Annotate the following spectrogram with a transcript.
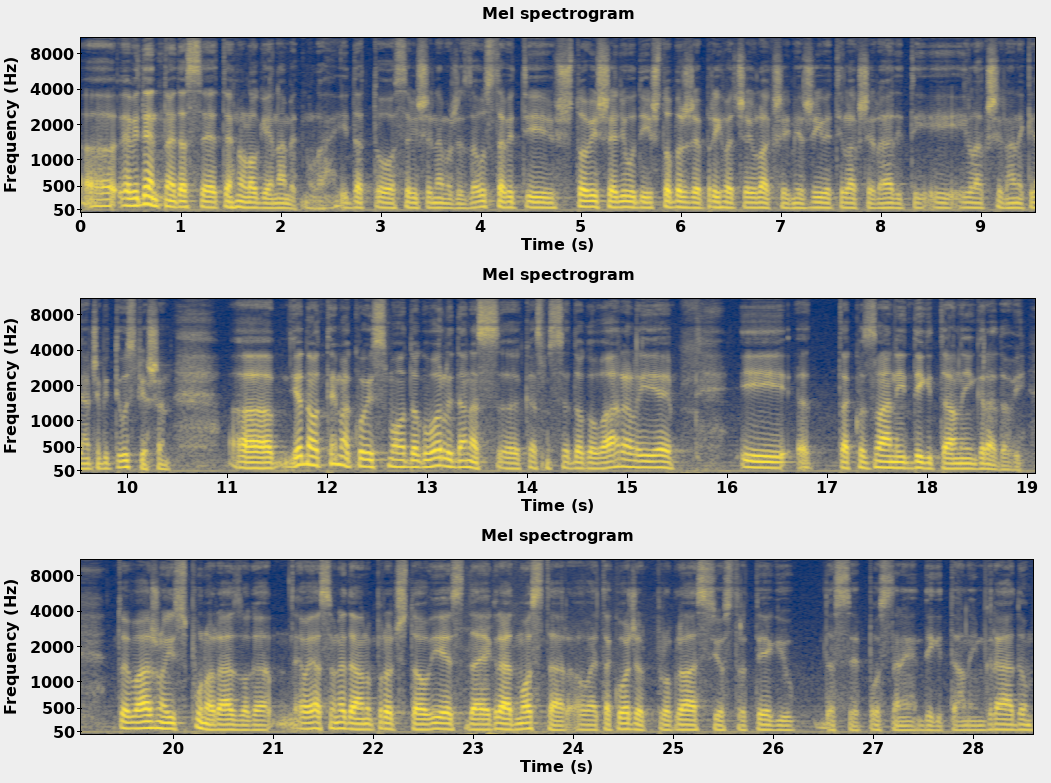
Eh, evidentno je da se tehnologija nametnula i da to se više ne može zaustaviti. Što više ljudi što brže prihvaćaju, lakše im je živjeti, lakše raditi i, i lakše na neki način biti uspješan. Uh, jedna od tema koju smo dogovorili danas eh, kad smo se dogovarali je i takozvani digitalni gradovi. To je važno iz puno razloga. Evo ja sam nedavno pročitao vijest da je grad Mostar ovaj također proglasio strategiju da se postane digitalnim gradom.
